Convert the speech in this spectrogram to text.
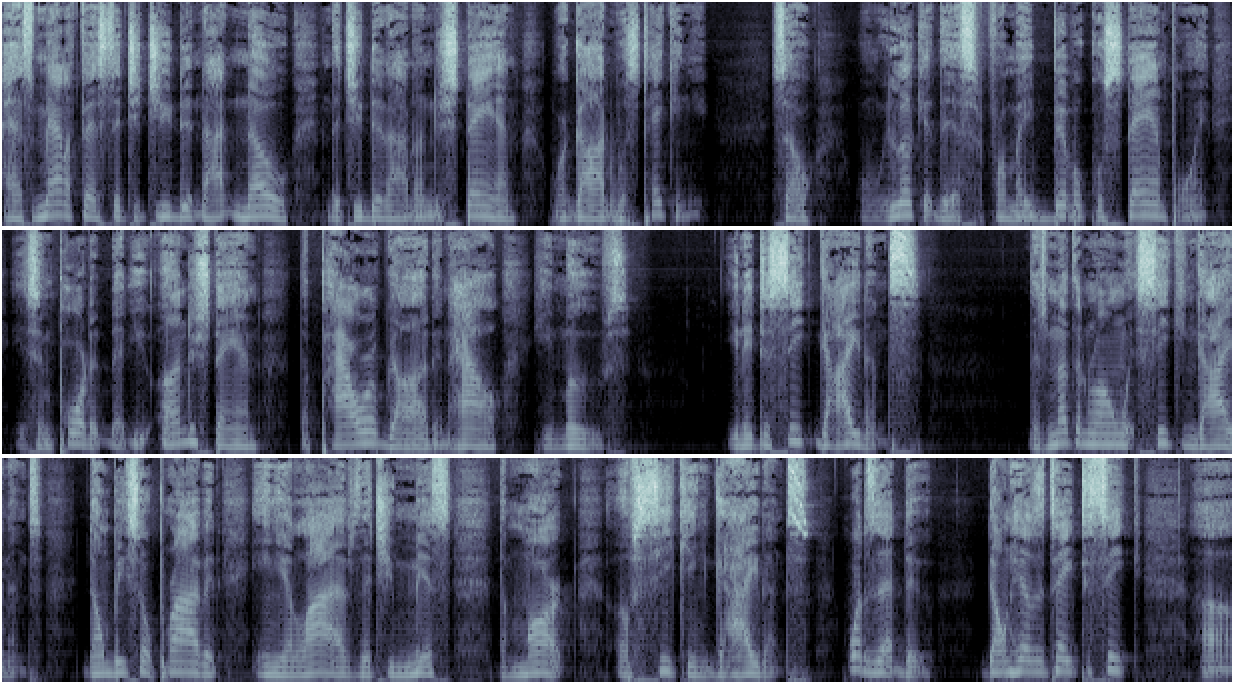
has manifested that you did not know, that you did not understand where God was taking you. So when we look at this from a biblical standpoint, it's important that you understand the power of God and how he moves. You need to seek guidance. There's nothing wrong with seeking guidance. Don't be so private in your lives that you miss the mark of seeking guidance. What does that do? Don't hesitate to seek uh,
